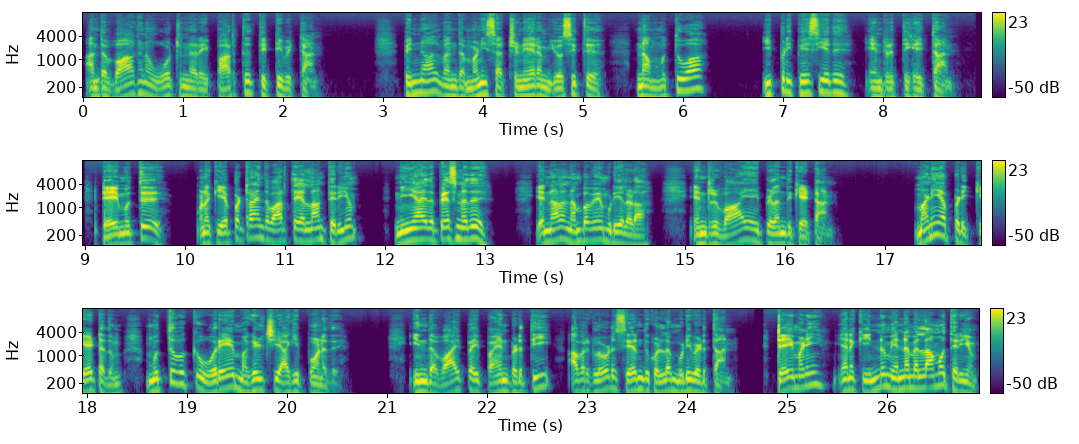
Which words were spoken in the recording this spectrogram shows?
அந்த வாகன ஓட்டுநரை பார்த்து திட்டிவிட்டான். பின்னால் வந்த மணி சற்று நேரம் யோசித்து நாம் முத்துவா? இப்படி பேசியது? என்று திகைத்தான். டேய் முத்து உனக்கு எப்பற்றா இந்த வார்த்தையெல்லாம் தெரியும்? நீயா இதை பேசுனது? என்னால நம்பவே முடியலடா என்று வாயை பிளந்து கேட்டான். மணி அப்படி கேட்டதும் முத்துவுக்கு ஒரே மகிழ்ச்சியாகி போனது. இந்த வாய்ப்பை பயன்படுத்தி அவர்களோடு சேர்ந்து கொள்ள முடிவெடுத்தான். டேய் மணி எனக்கு இன்னும் என்னமெல்லாமோ தெரியும்.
